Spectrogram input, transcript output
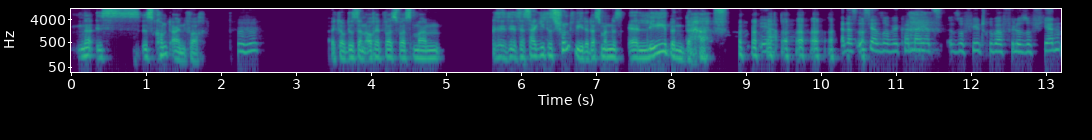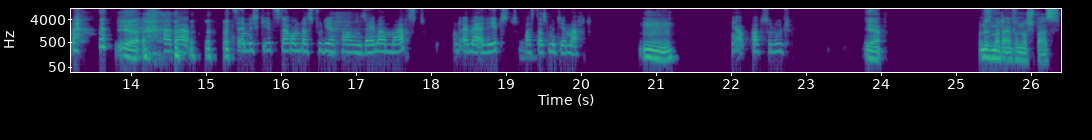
ne, es, es kommt einfach. Mhm. Ich glaube, das ist dann auch etwas, was man, das sage ich das schon wieder, dass man es erleben darf. Ja, das ist ja so, wir können da jetzt so viel drüber philosophieren. Ja. Aber letztendlich geht es darum, dass du die Erfahrung selber machst und einmal erlebst, was das mit dir macht. Mhm. Ja, absolut. Ja. Und es macht einfach nur Spaß.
